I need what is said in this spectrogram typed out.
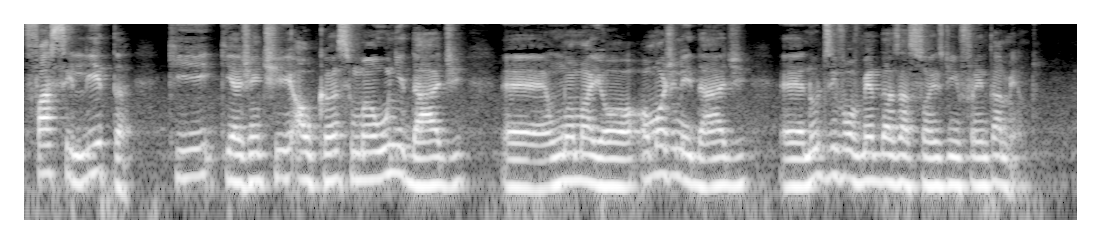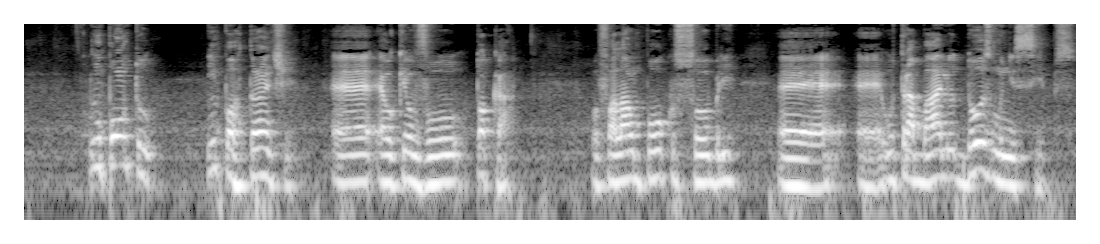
facilita que, que a gente alcance uma unidade, é, uma maior homogeneidade é, no desenvolvimento das ações de enfrentamento. Um ponto importante é, é o que eu vou tocar. Vou falar um pouco sobre o trabalho dos municípios.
